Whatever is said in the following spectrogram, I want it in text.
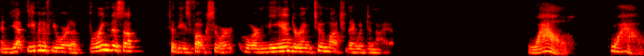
And yet, even if you were to bring this up to these folks who are who are meandering too much, they would deny it. Wow. Wow.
